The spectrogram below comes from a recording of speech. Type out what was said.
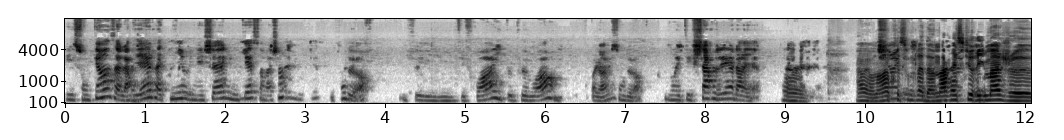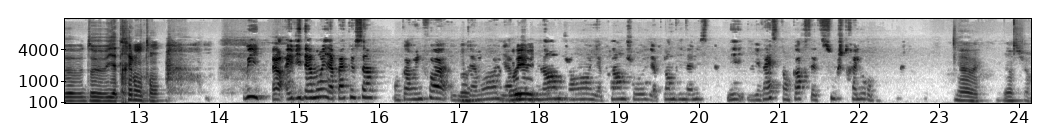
Et ils sont 15 à l'arrière à tenir une échelle, une caisse, un machin. Ils sont dehors il fait, froid, il peut pleuvoir. Pas grave, ils sont dehors. Ils ont été chargés à l'arrière. Ah ouais. Ah on a l'impression que là, d'un arrêt sur image euh, de, il y a très longtemps. Oui, alors évidemment, il n'y a pas que ça. Encore une fois, évidemment, il y a plein de gens, il y a plein de choses, il y a plein de dynamisme, mais il reste encore cette souche très lourde. Ah ouais, bien sûr,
